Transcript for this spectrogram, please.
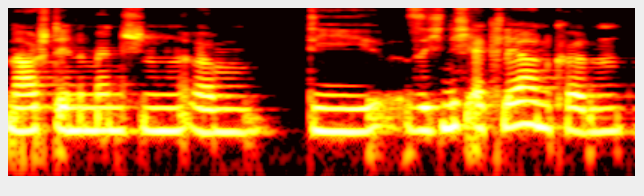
nahestehende Menschen, ähm, die sich nicht erklären können,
